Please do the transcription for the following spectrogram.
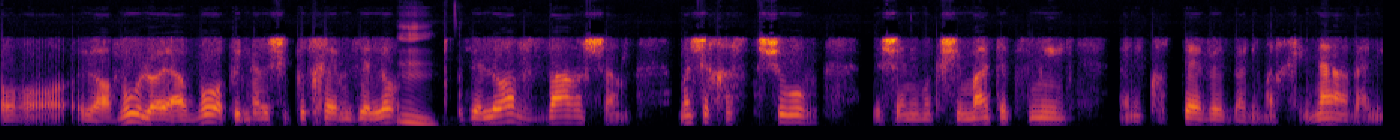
או יאהבו, לא יאהבו, הפינה לשיפוטכם, זה לא, mm. זה לא עבר שם. מה שחשוב זה שאני מגשימה את עצמי, ואני כותבת, ואני מלחינה, ואני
